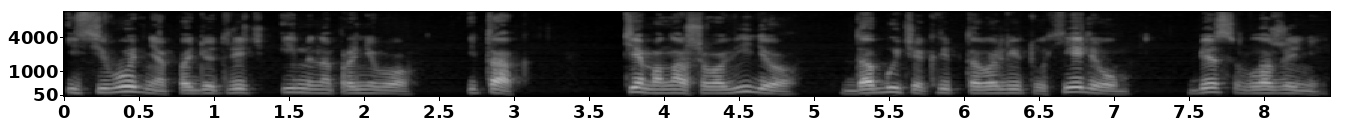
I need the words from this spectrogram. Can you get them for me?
И сегодня пойдет речь именно про него. Итак, тема нашего видео – добыча криптовалюту Helium без вложений.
